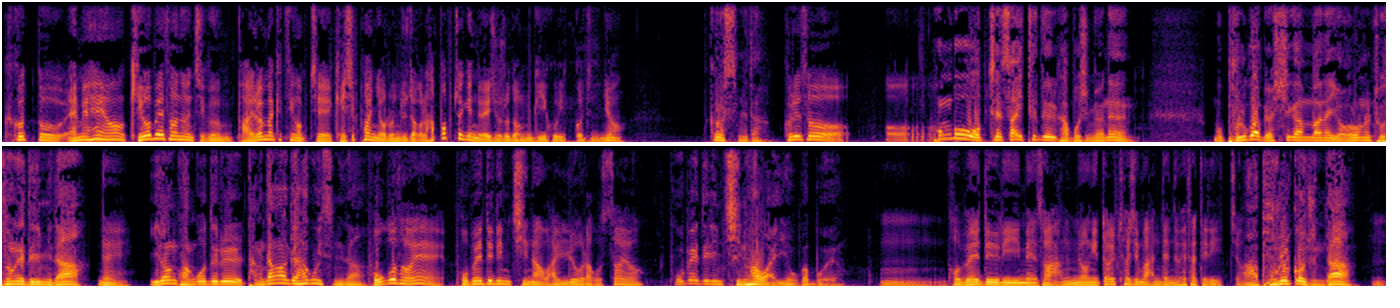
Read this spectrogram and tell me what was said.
그것도 애매해요. 기업에서는 지금 바이럴 마케팅 업체 게시판 여론 조작을 합법적인 외주로 넘기고 있거든요. 그렇습니다. 그래서 어 홍보 업체 사이트들 가보시면은 뭐 불과 몇 시간 만에 여론을 조성해 드립니다. 네. 이런 광고들을 당당하게 하고 있습니다. 보고서에 보배드림 진화 완료라고 써요. 보배드림 진화 완료가 뭐예요? 음, 보배드림에서 악명이 떨쳐지면 안 되는 회사들이 있죠. 아, 불을 꺼준다? 음.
